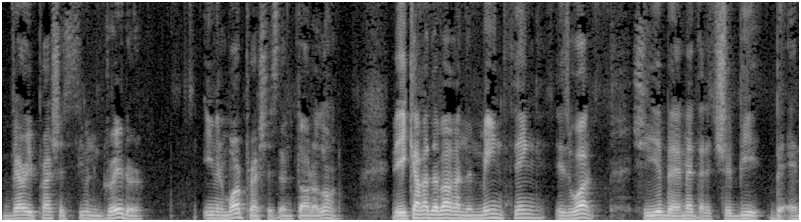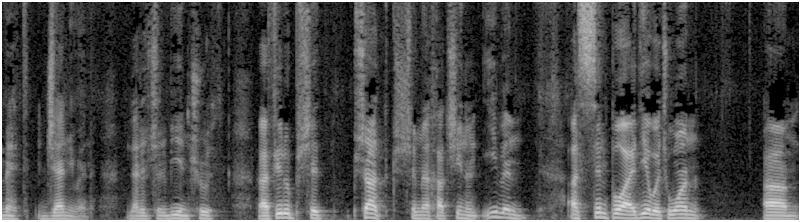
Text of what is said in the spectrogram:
very precious, it's even greater even more precious than thought alone. And the main thing is what? That it should be be'emet, genuine. That it should be in truth. And even a simple idea which one um,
